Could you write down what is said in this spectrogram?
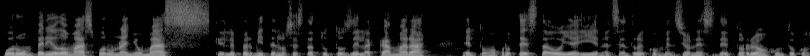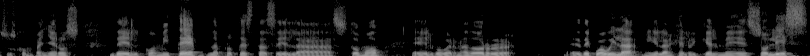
por un periodo más, por un año más, que le permiten los estatutos de la Cámara. Él tomó protesta hoy ahí en el Centro de Convenciones de Torreón junto con sus compañeros del comité. La protesta se las tomó el gobernador eh, de Coahuila, Miguel Ángel Riquelme Solís.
